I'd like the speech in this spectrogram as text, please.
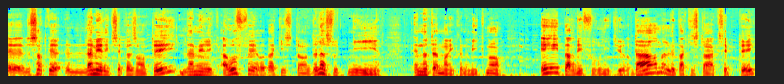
Euh, de sorte que l'Amérique s'est présentée, l'Amérique a offert au Pakistan de la soutenir, et notamment économiquement, et par des fournitures d'armes. Le Pakistan a accepté.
